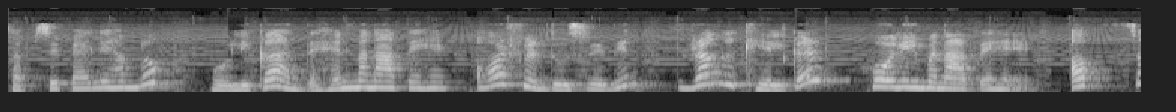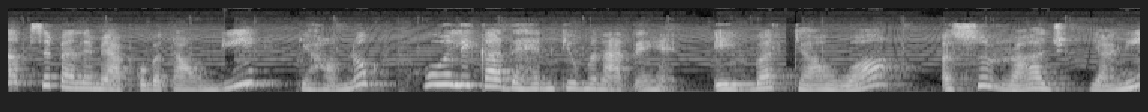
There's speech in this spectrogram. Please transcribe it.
सबसे पहले हम लोग होली का दहन मनाते हैं और फिर दूसरे दिन रंग खेलकर होली मनाते हैं। अब सबसे पहले मैं आपको बताऊँगी कि हम लोग होली का दहन क्यों मनाते हैं। एक बार क्या हुआ? असुर राज यानी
